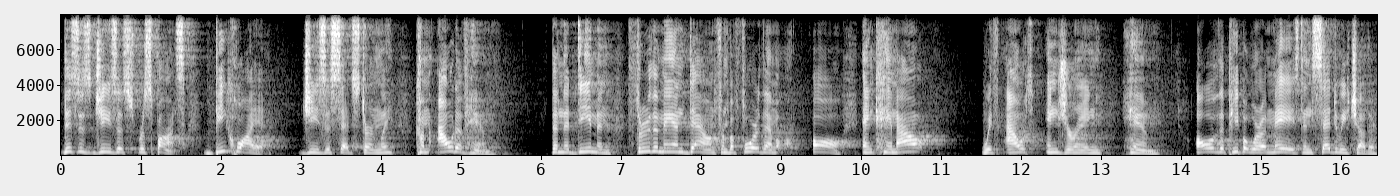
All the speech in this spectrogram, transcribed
This is Jesus' response Be quiet, Jesus said sternly. Come out of him. Then the demon threw the man down from before them all and came out without injuring him. All of the people were amazed and said to each other,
